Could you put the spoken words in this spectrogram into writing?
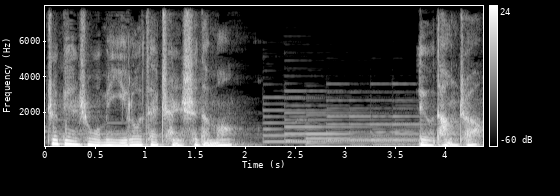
这便是我们遗落在尘世的梦，流淌着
